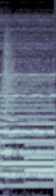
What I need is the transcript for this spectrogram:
Bye.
